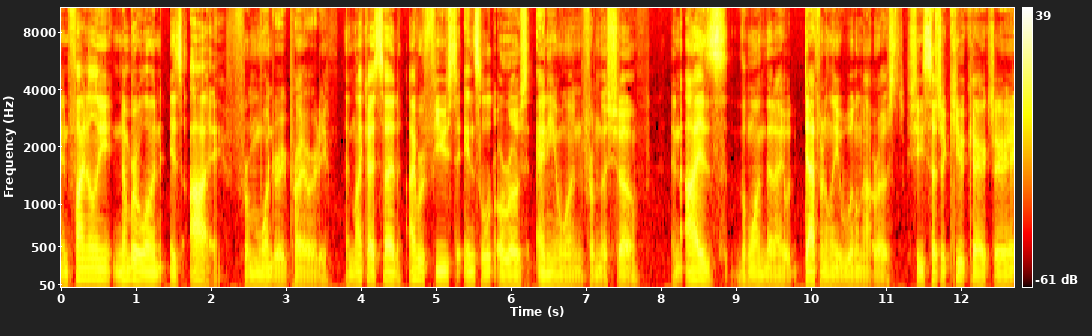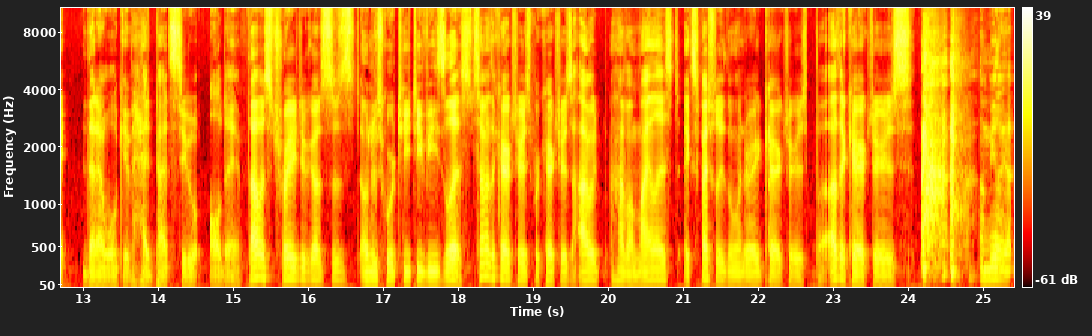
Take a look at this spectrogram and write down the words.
And finally, number one is Ai from Wonder Egg Priority. And like I said, I refuse to insult or roast anyone from the show. And Ai's the one that I definitely will not roast. She's such a cute character that I will give head pats to all day. That was Trae Dugas's underscore TTV's list. Some of the characters were characters I would have on my list, especially the Wonder Egg characters, but other characters, Emilia,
